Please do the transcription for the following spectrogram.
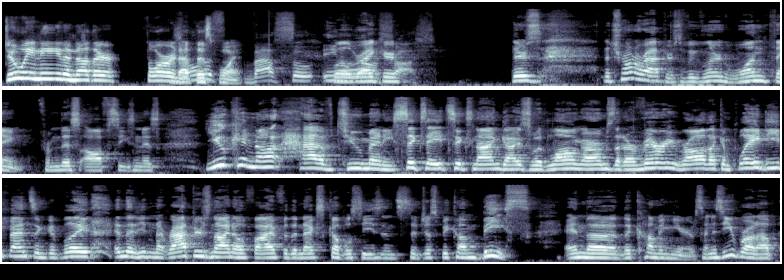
Do we need another forward Jonas at this point. Vassal, well, Riker, there's the Toronto Raptors. If we've learned one thing from this offseason is you cannot have too many six eight, six nine guys with long arms that are very raw that can play defense and can play in the, in the Raptors 905 for the next couple seasons to just become beasts in the the coming years. And as you brought up,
